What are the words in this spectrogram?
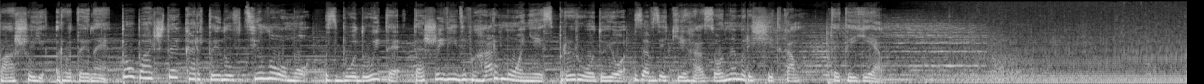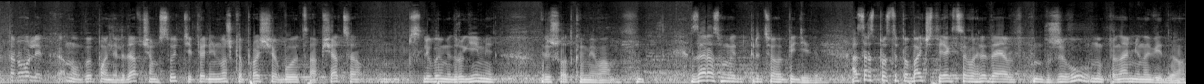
вашої родини. Побачте картину в цілому, збудуйте та живіть в гармонії з природою завдяки газонним решіткам ТТЄ Это ролик, ну, вы поняли, да, в чем суть. Теперь немножко проще будет общаться м, с любыми другими решетками вам. Зараз ми при цього підійдемо. А зараз просто побачите, як це виглядає в- вживу, ну, принаймні на відео.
